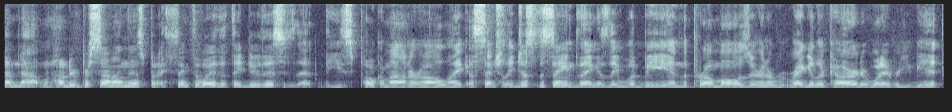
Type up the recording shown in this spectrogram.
I'm not 100% on this, but I think the way that they do this is that these Pokemon are all, like, essentially just the same thing as they would be in the promos or in a regular card or whatever you get,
